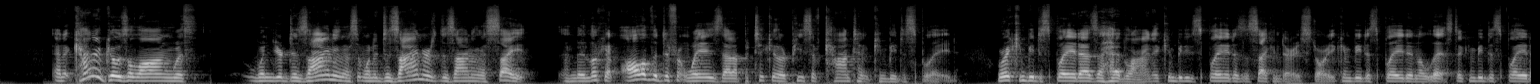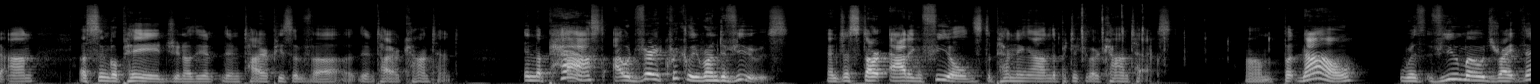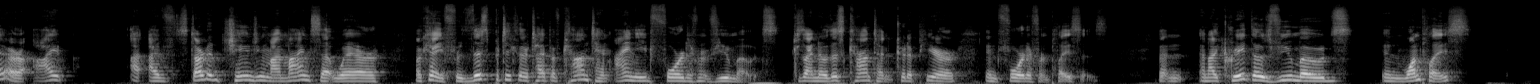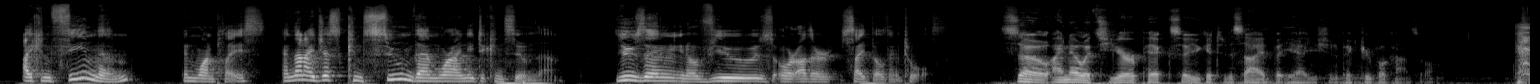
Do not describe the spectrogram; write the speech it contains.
And it kind of goes along with when you're designing, a, when a designer is designing a site and they look at all of the different ways that a particular piece of content can be displayed, where it can be displayed as a headline, it can be displayed as a secondary story, it can be displayed in a list, it can be displayed on a single page, you know, the, the entire piece of uh, the entire content. In the past, I would very quickly run to views and just start adding fields depending on the particular context. Um, but now, with view modes right there, I, I've started changing my mindset where okay, for this particular type of content, I need four different view modes because I know this content could appear in four different places. And, and I create those view modes in one place. I can theme them in one place, and then I just consume them where I need to consume them using, you know, views or other site building tools. So I know it's your pick, so you get to decide. But yeah, you should have picked Drupal console.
